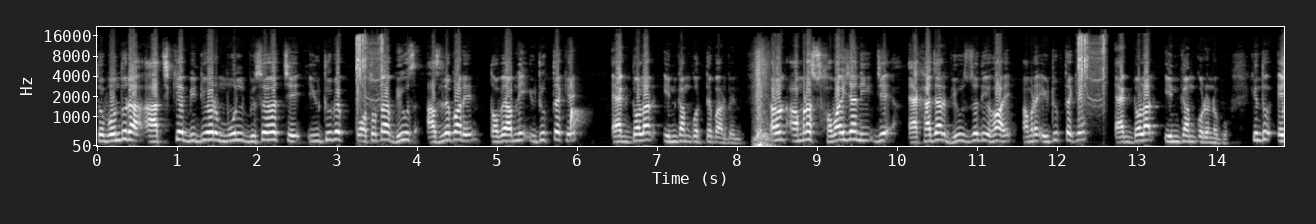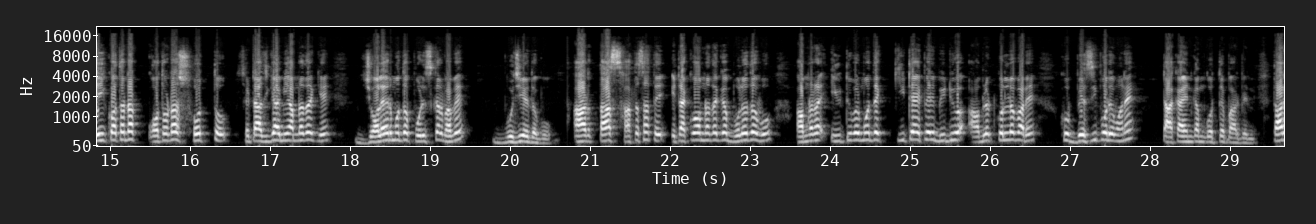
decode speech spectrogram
তো বন্ধুরা, আজকে ভিডিওর মূল বিষয় হচ্ছে ইউটিউবে কতটা ভিউজ আসলে পারে, তবে আপনি ইউটিউব থেকে এক ডলার ইনকাম করতে পারবেন। কারণ আমরা সবাই জানি যে এক হাজার ভিউজ যদি হয়, আমরা ইউটিউব থেকে এক ডলার ইনকাম করে নেব। কিন্তু এই কথাটা কতটা সত্য, সেটা আজকে আমি আপনাদেরকে জলের মতো পরিষ্কারভাবে বুঝিয়ে দেবো। আর তার সাথে সাথে এটাকেও আপনাদেরকে বলে দেবো, আপনারা ইউটিউবের মধ্যে কী টাইপের ভিডিও আপলোড করলে পারে, খুব বেশি পরিমাণে টাকা ইনকাম করতে পারবেন। তার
